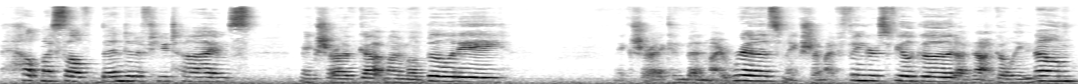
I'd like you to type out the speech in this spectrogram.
help myself bend it a few times, make sure I've got my mobility, make sure I can bend my wrist, make sure my fingers feel good, I'm not going numb.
